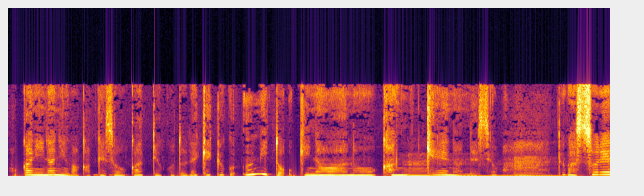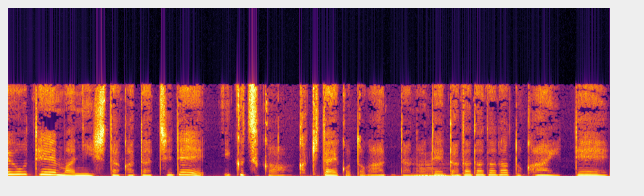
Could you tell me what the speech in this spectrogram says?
他に何が書けそうかっていうことで、結局、海と沖縄の関係なんですよ。うんだからそれをテーマにした形でいくつか書きたいことがあったので、うんダダダダダと書いて、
